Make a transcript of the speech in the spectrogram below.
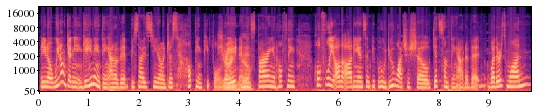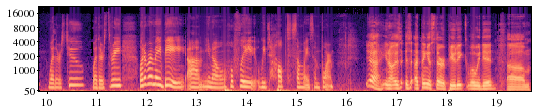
You know, we don't get any, gain anything out of it besides you know just helping people, right, and inspiring, and hopefully, hopefully, all the audience and people who do watch the show get something out of it. Whether it's one, whether it's two, whether it's three, whatever it may be, um, you know, hopefully we've helped some way, some form. Yeah, you know, it's, it's, I think it's therapeutic what we did. Um,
